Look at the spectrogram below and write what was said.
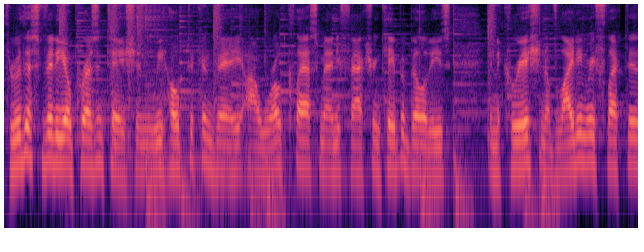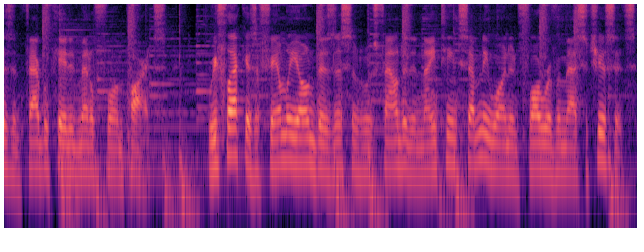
Through this video presentation, we hope to convey our world-class manufacturing capabilities in the creation of lighting reflectors and fabricated metal form parts. Reflek is a family-owned business and was founded in 1971 in Fall River, Massachusetts.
